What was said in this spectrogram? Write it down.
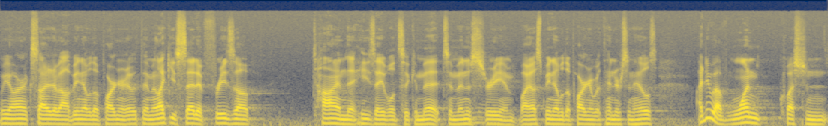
We are excited about being able to partner with him. And like you said, it frees up time that he's able to commit to ministry and by us being able to partner with Henderson Hills. I do have one question,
